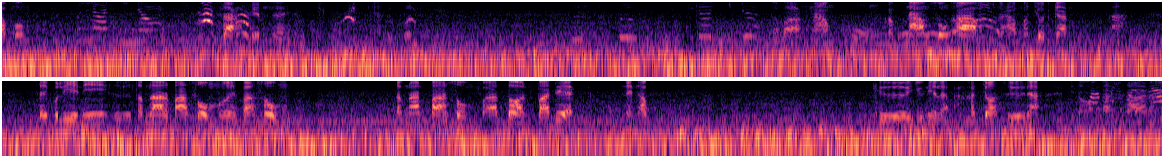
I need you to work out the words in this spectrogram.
ะครับผมมันนอนอีน้องสร้างเสร็จเลยเนี่ยทุกคน ระหว่างน้ำโขงกับน้ำสงครามนะครับ มาจดกันอะไซบุรีนี้คือตำนานปลาส้มเลยปลาส้มตำนานปลาส้มปลาตอนปลาเด็กนะครับ คืออยู่นี่แหละเขาจอดซื้อเนี่ยพี่น้องร้านค้านะ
